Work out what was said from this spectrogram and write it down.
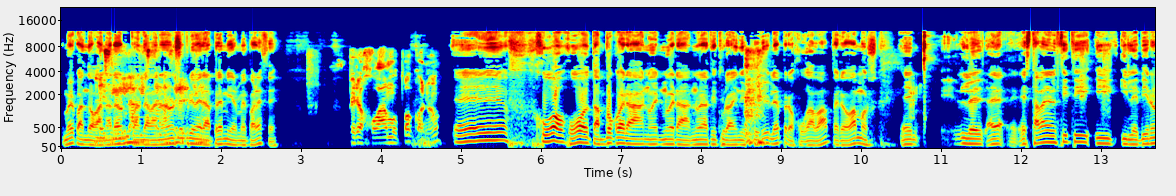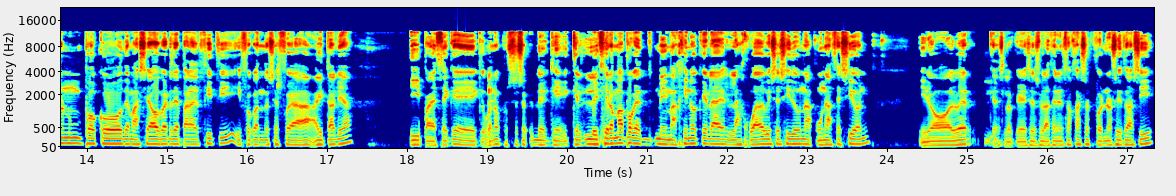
Hombre, cuando ganaron, cuando ganaron su primera Premier, me parece. Pero jugaba muy poco, ¿no? Eh, jugó, jugó. Tampoco era no, era no era titular indiscutible, pero jugaba. Pero vamos, eh, eh, estaba en el City y, le dieron un poco demasiado verde para el City y fue cuando se fue a, Italia. Y parece que, bueno, pues eso, que, lo hicieron mal porque me imagino que la, jugada hubiese sido una, una cesión y luego volver, que es lo que se suele hacer en estos casos, pues no se hizo así,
